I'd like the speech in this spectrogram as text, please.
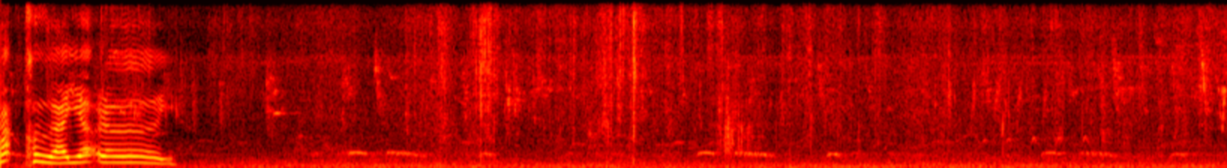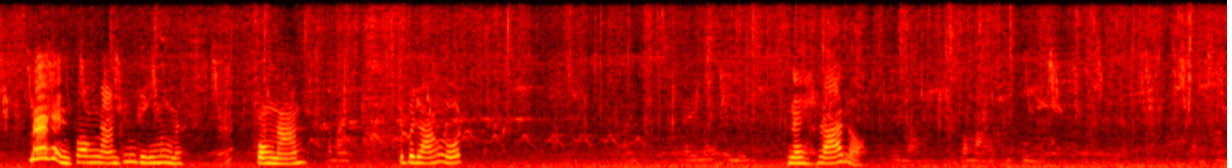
มะเขือเยอะเลย แม่เห็นฟองน้ำทิ้งทิ้งบ้างไหมฟองน้ทำไมำจะไปล้างรถในโน้มไปเลยในร้านเหรอในร้านกำลังคุยสองอัน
